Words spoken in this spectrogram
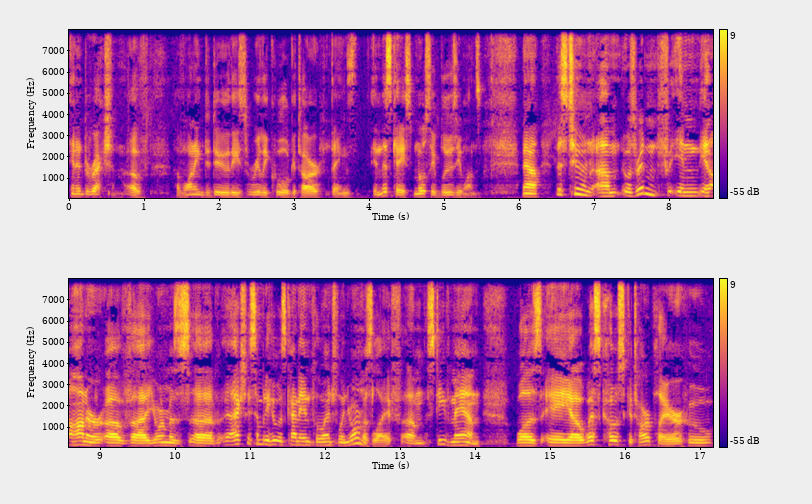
in a direction of, of wanting to do these really cool guitar things. In this case, mostly bluesy ones. Now, this tune um, was written in in honor of uh, Jorma's uh, actually somebody who was kind of influential in Jorma's life. Um, Steve Mann was a uh, West Coast guitar player who.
